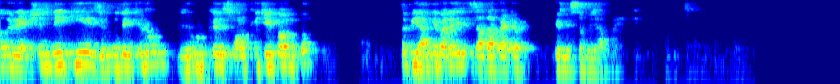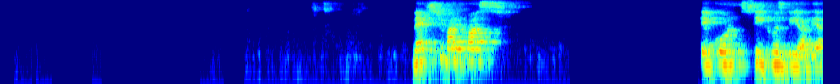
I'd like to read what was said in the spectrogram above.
अगर रिएक्शन नहीं किए, ज़रूर देख लो, ज़रूर के सॉल्व कीजिएगा उनको। तभी आगे वाले ज़्यादा बेटर में समझ आ पाएँगे। नेक्स्ट हमारे पास एक और सीक्वेंस दिया गया।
